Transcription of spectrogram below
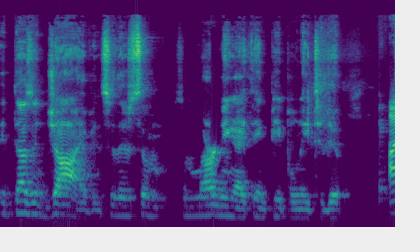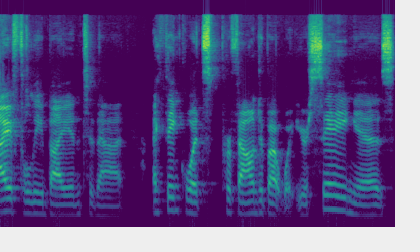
it doesn't jive, and so there's some some learning I think people need to do. I fully buy into that. I think what's profound about what you're saying is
